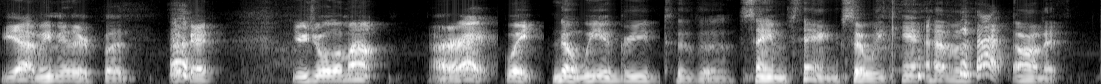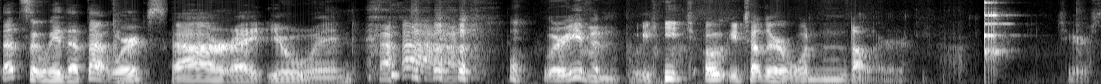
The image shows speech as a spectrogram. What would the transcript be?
yeah, me neither, but eh. okay. Usual amount. All right, Wait, no, we agreed to the same thing, so we can't have a bet on it. That's the way that that works. all right, you win. We're even. We each owe each other one dollar. Cheers.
